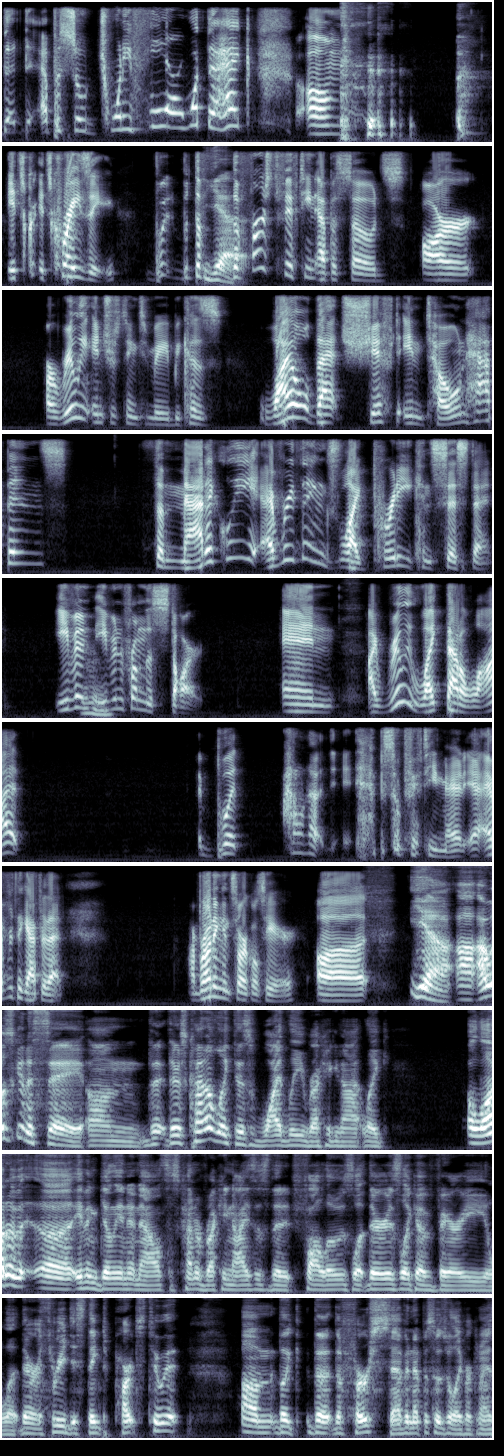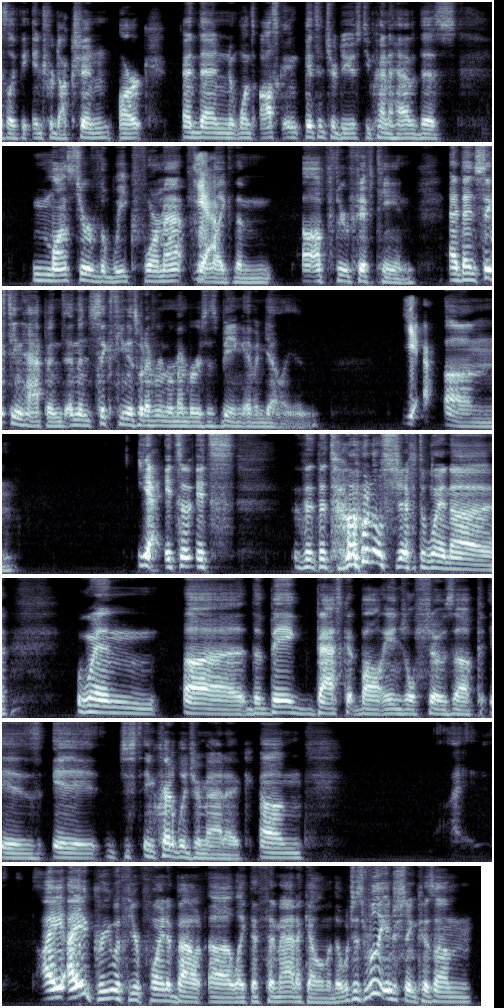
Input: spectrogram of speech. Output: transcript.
the, the episode 24? What the heck? Um, it's it's crazy. But but the Yeah. the first 15 episodes are are really interesting to me because while that shift in tone happens, thematically everything's like pretty consistent, even Mhm. even from the start, and I really like that a lot. But I don't know, episode fifteen, man, everything after that, I'm running in circles here. Uh, Yeah, uh, I was gonna say, um, th- there's kind of like this widely recognized, like, a lot of uh, Evangelion analysis kind of recognizes that it follows. Like, there is like a very, like, there are three distinct parts to it. Um, like the the first seven episodes are like recognized like the introduction arc, and then once Asuka gets introduced, you kind of have this monster of the week format for Yeah. like the up through fifteen, and then sixteen happens, and then sixteen is what everyone remembers as being Evangelion Yeah. um yeah it's a it's the the tonal shift when uh when uh the big basketball angel shows up is is just incredibly dramatic um I, I agree with your point about uh like the thematic element though, which is really interesting because um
